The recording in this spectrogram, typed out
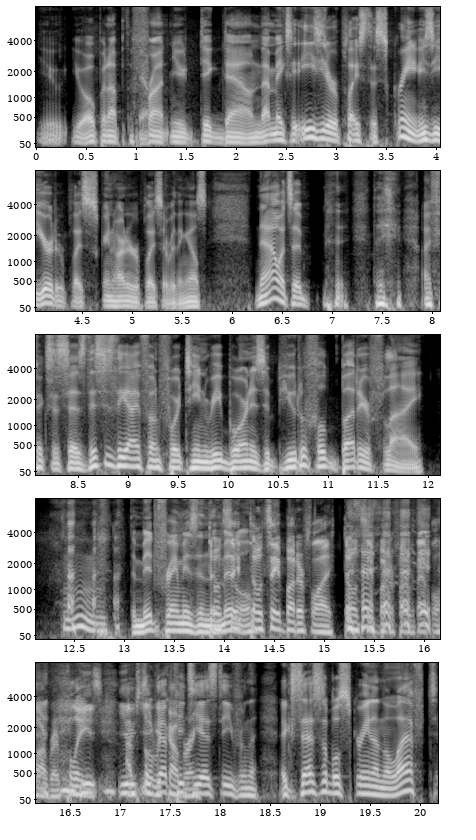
You you open up the front and you dig down. That makes it easy to replace the screen. Easier to replace the screen, harder to replace everything else. Now it's a they, iFixit says this is the iPhone 14 reborn as a beautiful butterfly. Hmm. the mid frame is in the Don't middle. say don't say butterfly. Don't say butterfly with Apple hardware, please. You, I'm still you got recovering. PTSD from the Accessible screen on the left,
